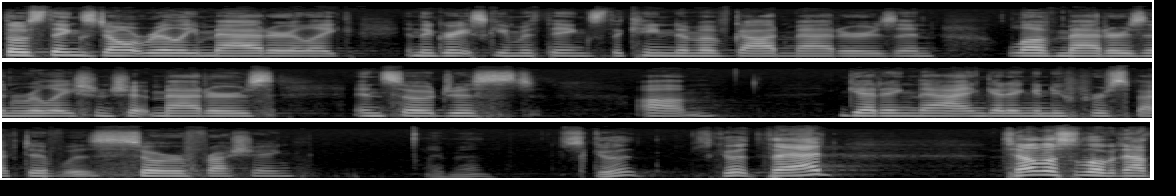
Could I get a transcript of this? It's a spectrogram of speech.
those things don't really matter like in the great scheme of things the kingdom of God matters and love matters and relationship matters and so just um, getting that and getting a new perspective was so refreshing. Amen. It's good. It's good. Thad, tell us a little bit. Now,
